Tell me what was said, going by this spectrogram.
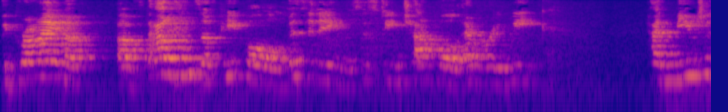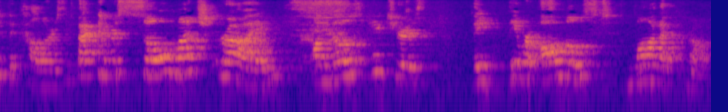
the grime of, of thousands of people visiting the Sistine Chapel every week had muted the colors. In fact, there was so much grime on those pictures, they, they were almost monochrome.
